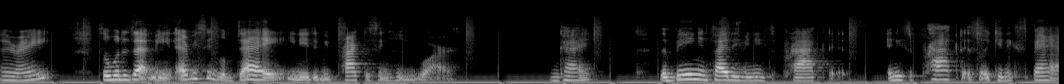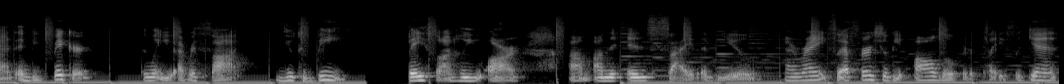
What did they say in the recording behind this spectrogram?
All right? So what does that mean? Every single day you need to be practicing who you are. Okay? The being inside of you needs to practice. It needs to practice so it can expand and be bigger than what you ever thought you could be based on who you are um, on the inside of you. All right. So at first, you'll be all over the place again.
